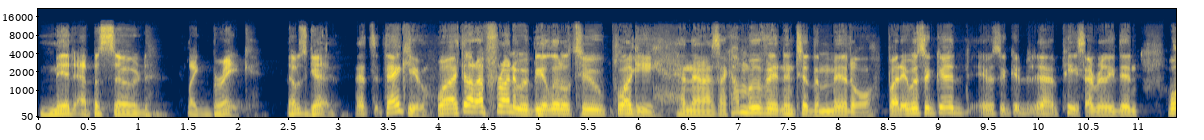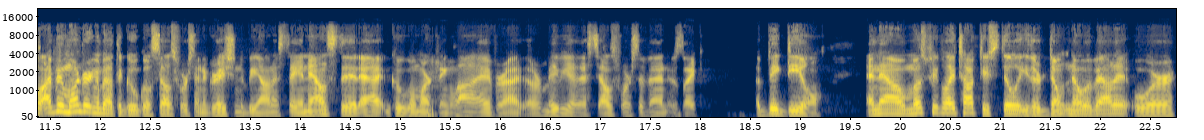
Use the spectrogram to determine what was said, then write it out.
mid episode like break. That was good. That's thank you. Well, I thought up front it would be a little too pluggy, and then I was like, I'll move it into the middle. But it was a good, it was a good uh, piece. I really did. Well, I've been wondering about the Google Salesforce integration. To be honest, they announced it at Google Marketing Live, or or maybe at a Salesforce event. It was like a big deal. And now most people I talk to still either don't know about it or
